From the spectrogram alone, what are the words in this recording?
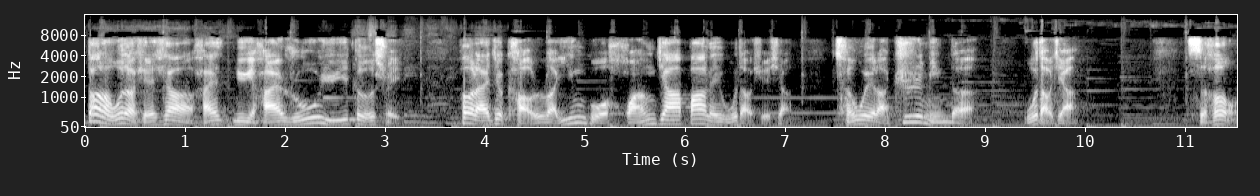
到了舞蹈学校，孩女孩如鱼得水，后来就考入了英国皇家芭蕾舞蹈学校，成为了知名的舞蹈家。此后，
